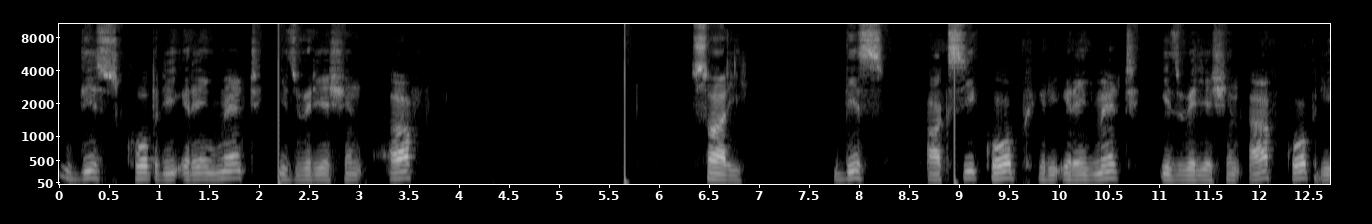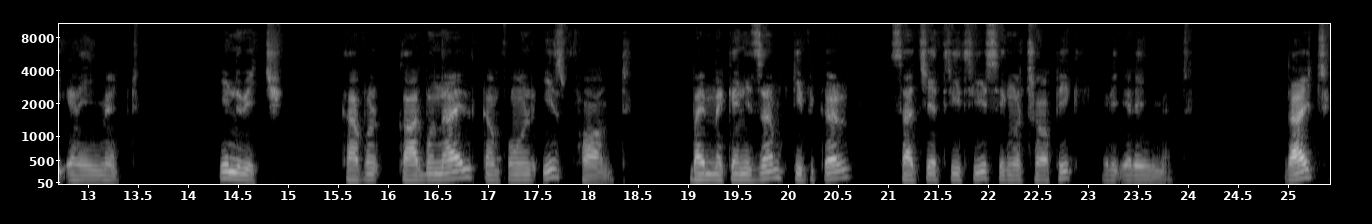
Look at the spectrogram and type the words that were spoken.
this Cope rearrangement is variation of sorry this oxy-Cope rearrangement is variation of Cope rearrangement in which carbon carbonyl compound is formed by mechanism typical such a 3,3 sigmatropic rearrangement right?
